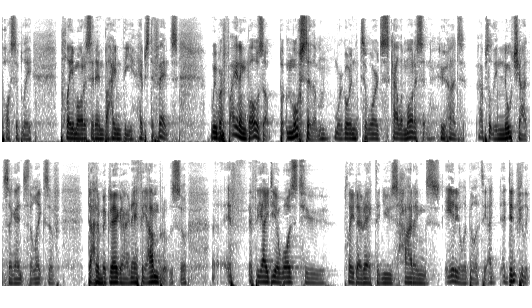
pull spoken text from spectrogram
possibly play Morrison in behind the Hibs defence. We were firing balls up, but most of them were going towards Callum Morrison, who had absolutely no chance against the likes of Darren McGregor and Efe Ambrose. So uh, if if the idea was to play direct and use Haring's aerial ability, I, I didn't feel it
